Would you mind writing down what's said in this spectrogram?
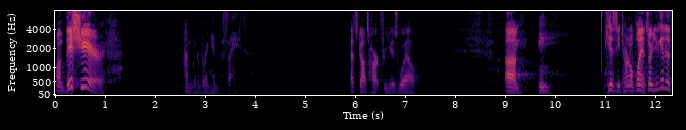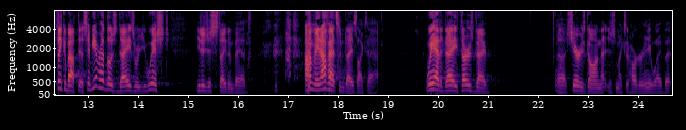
on this year, I'm going to bring him to faith. That's God's heart for you as well. Um, his eternal plan. So you get to think about this. Have you ever had those days where you wished you'd have just stayed in bed? I mean, I've had some days like that. We had a day Thursday. Uh, Sherry's gone. That just makes it harder anyway. But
